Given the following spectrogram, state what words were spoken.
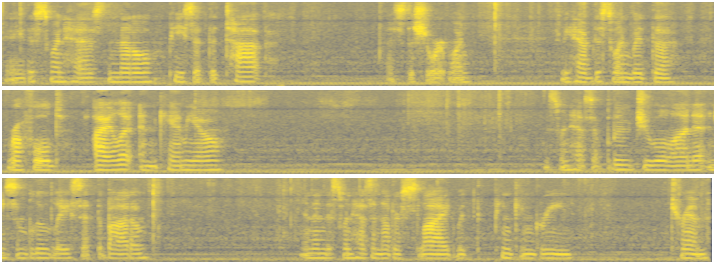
Okay, this one has the metal piece at the top. That's the short one. We have this one with the ruffled eyelet and cameo. This one has a blue jewel on it and some blue lace at the bottom. And then this one has another slide with pink and green trim.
